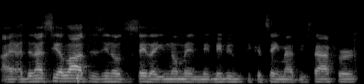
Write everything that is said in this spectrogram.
I, I did not see a lot, as you know, to say like you know maybe, maybe we could say Matthew Stafford.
